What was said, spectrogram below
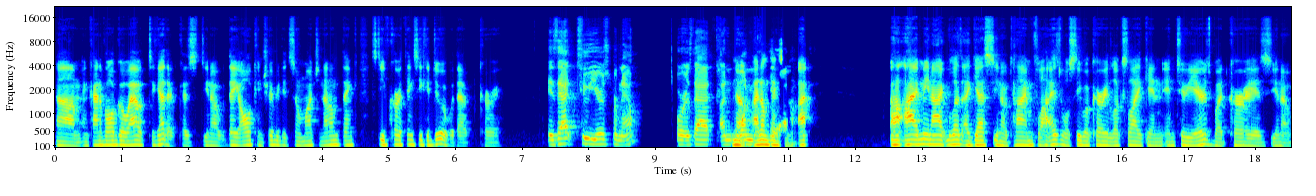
um, and kind of all go out together because you know they all contributed so much, and I don't think Steve Kerr thinks he could do it without Curry. Is that two years from now, or is that a, no? I don't think so. I, uh, I mean, I let I guess you know time flies. We'll see what Curry looks like in in two years, but Curry is you know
